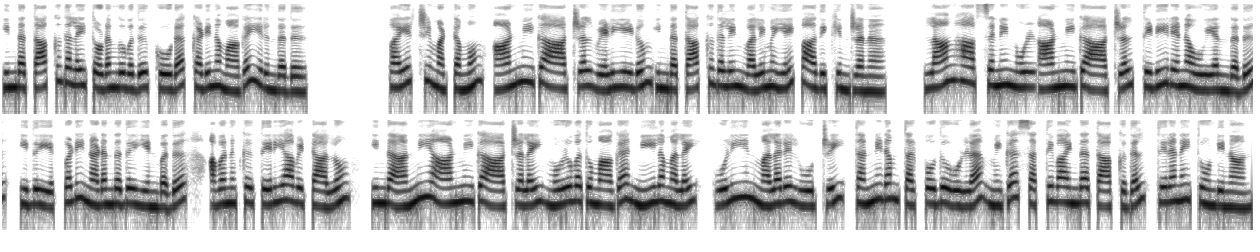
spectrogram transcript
இந்த தாக்குதலை தொடங்குவது கூட கடினமாக இருந்தது. பயிற்சி மட்டமும் ஆன்மீக ஆற்றல் வெளியீடும் இந்த தாக்குதலின் வலிமையை பாதிக்கின்றன. லாங் ஹாப்சனின் உள் ஆன்மீக ஆற்றல் திடீரென உயர்ந்தது இது எப்படி நடந்தது என்பது அவனுக்கு தெரியாவிட்டாலும் இந்த அந்நிய ஆன்மீக ஆற்றலை முழுவதுமாக நீலமலை ஒளியின் மலரில் ஊற்றி தன்னிடம் தற்போது உள்ள மிக சக்திவாய்ந்த தாக்குதல் திறனை தூண்டினான்.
